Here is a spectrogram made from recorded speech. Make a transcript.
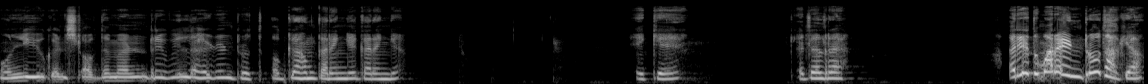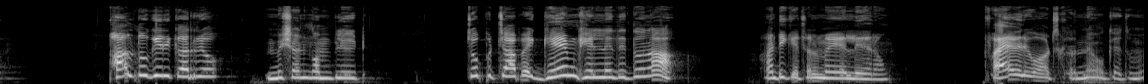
only you can stop the end reveal the hidden truth okay हम करेंगे करेंगे। एक क्या चल रहा है? अरे, तुम्हारा इंट्रो था क्या? फालतू गिरी कर रहे हो। मिशन कंप्लीट चुपचाप एक गेम खेलने दे दो ना। हाँ ठीक है चल मैं ये ले रहा हूँ। फाइव रिवॉर्ड्स करने हो क्या तुम्हें?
